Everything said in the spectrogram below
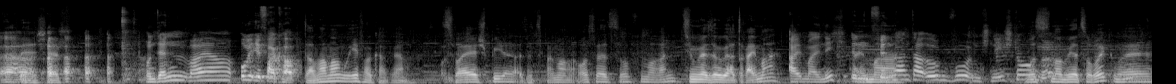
Der Chef. Und dann war ja UEFA Cup. Da waren wir im UEFA Cup, ja. Zwei Spiele, also zweimal auswärts durften wir ran, beziehungsweise sogar dreimal. Einmal nicht, in Einmal- Finnland da irgendwo im Schneesturm. Mussten Ne? wir wieder zurück, weil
